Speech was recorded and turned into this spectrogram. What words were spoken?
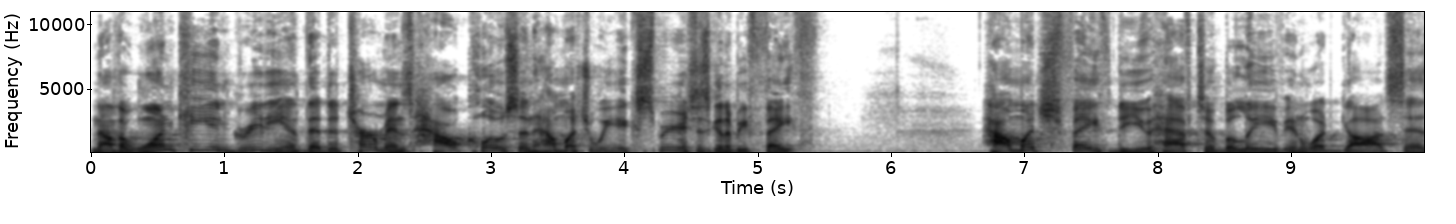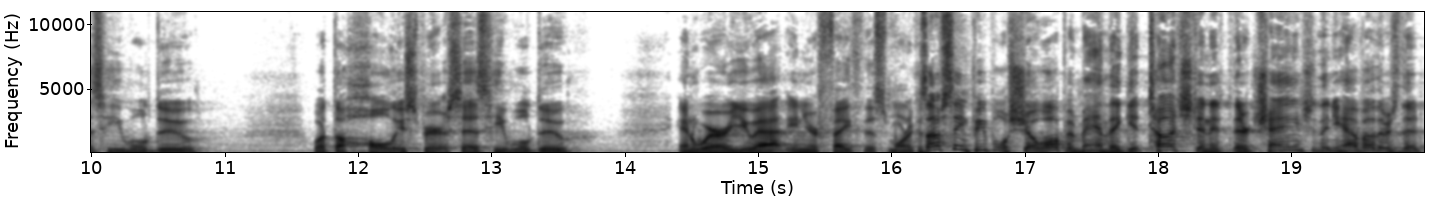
Now, the one key ingredient that determines how close and how much we experience is going to be faith. How much faith do you have to believe in what God says He will do, what the Holy Spirit says He will do? And where are you at in your faith this morning? Because I've seen people show up and man, they get touched and they're changed, and then you have others that,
